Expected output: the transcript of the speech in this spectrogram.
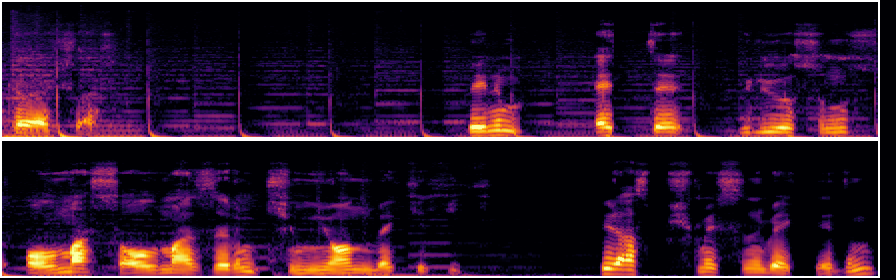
Arkadaşlar. Benim ette biliyorsunuz olmazsa olmazlarım kimyon ve kekik. Biraz pişmesini bekledim.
